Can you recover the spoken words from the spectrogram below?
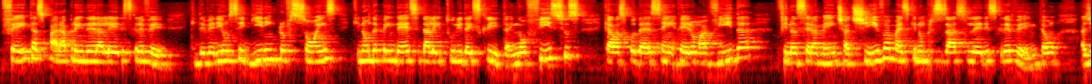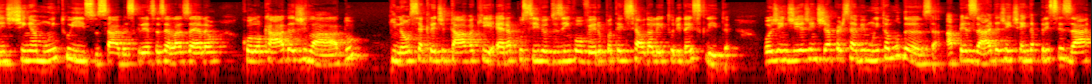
feitas para aprender a ler e escrever, que deveriam seguir em profissões que não dependessem da leitura e da escrita, em ofícios que elas pudessem ter uma vida financeiramente ativa, mas que não precisasse ler e escrever. Então, a gente tinha muito isso, sabe? As crianças elas eram colocadas de lado e não se acreditava que era possível desenvolver o potencial da leitura e da escrita. Hoje em dia a gente já percebe muita mudança, apesar da gente ainda precisar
